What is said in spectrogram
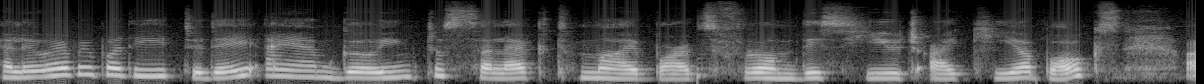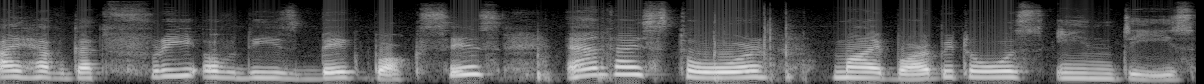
Hello everybody, today I am going to select my Barbies from this huge IKEA box. I have got three of these big boxes and I store my Barbie dolls in these.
